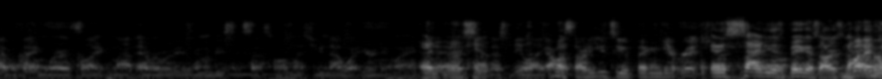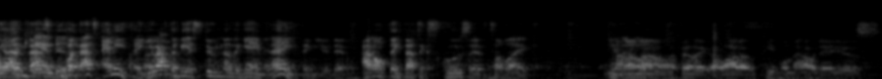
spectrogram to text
type of thing where it's like not everybody's gonna be successful unless you know what you're doing. And- you and can't just be like, I'm gonna start a YouTube thing and get rich. in a society as big as ours, not But everyone again, can that's, do but that. that's anything. You have to be a student of the game in anything you do. I don't think that's exclusive to like, you I know. don't know. I feel like a lot of people nowadays,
